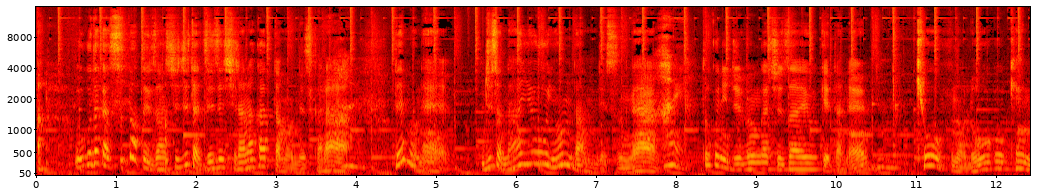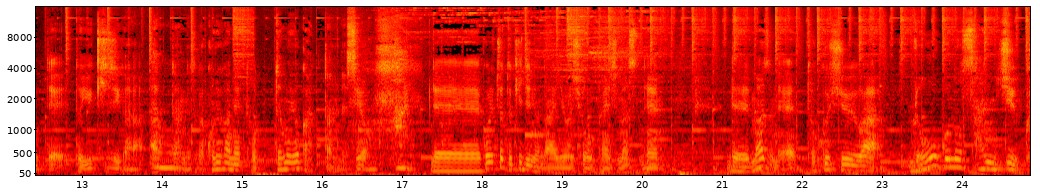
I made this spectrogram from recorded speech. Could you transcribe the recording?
あ僕だからスパという雑誌自体全然知らなかったもんですから、はいでもね実は内容を読んだんですが、はい、特に自分が取材を受けたね恐怖の老後検定という記事があったんですがこれがねとっても良かったんですよ。はい。でこれちょっと記事の内容を紹介しますね。でまずね特集は老後の三重苦。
